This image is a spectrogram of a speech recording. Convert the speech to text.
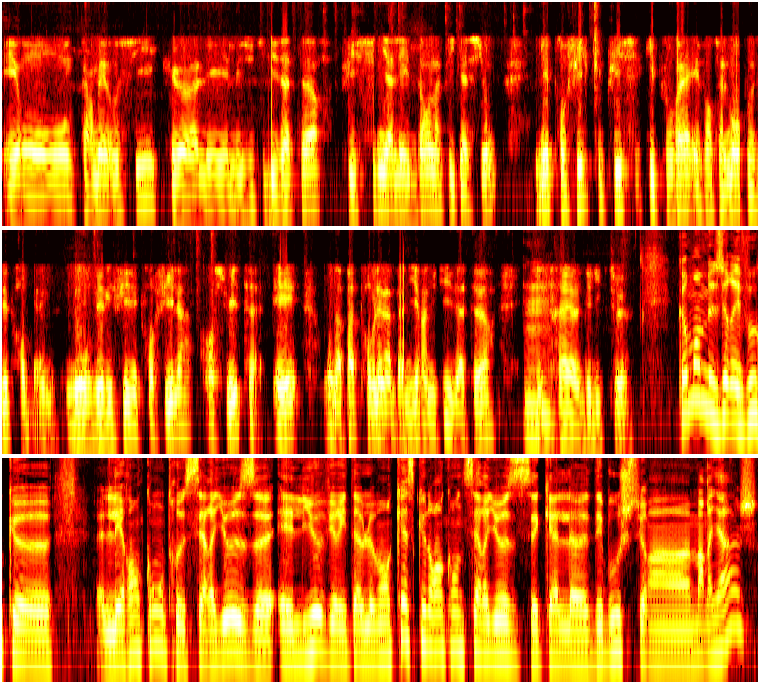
et on permet aussi que les, les, utilisateurs puissent signaler dans l'application les profils qui puissent qui pourraient éventuellement poser problème. Nous on vérifie les profils ensuite et on n'a pas de problème à bannir un utilisateur qui hmm. serait délictueux. Comment mesurez-vous que les rencontres sérieuses aient lieu véritablement? Qu'est-ce qu'une rencontre sérieuse? C'est qu'elle débouche sur un mariage?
